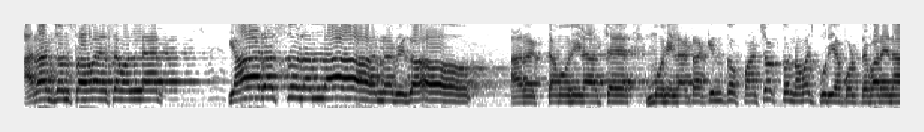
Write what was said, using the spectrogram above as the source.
আর একজন এসে বললেন, ইয়া রাসূলুল্লাহ, নবী গো আর একটা মহিলা আছে, মহিলাটা কিন্তু পাঁচক তো নামাজ পুরিয়া পড়তে পারে না।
